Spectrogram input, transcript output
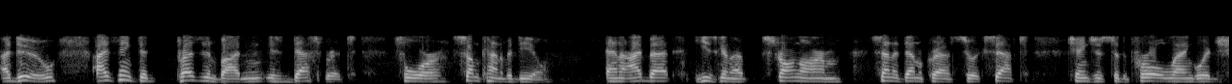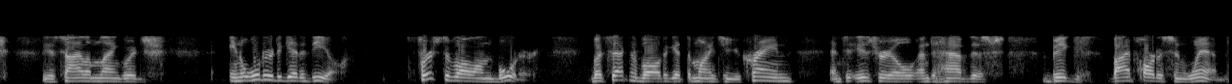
I do. I think that President Biden is desperate for some kind of a deal. And I bet he's going to strong arm Senate Democrats to accept changes to the parole language, the asylum language, in order to get a deal. First of all, on the border, but second of all, to get the money to Ukraine and to Israel and to have this big bipartisan win.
